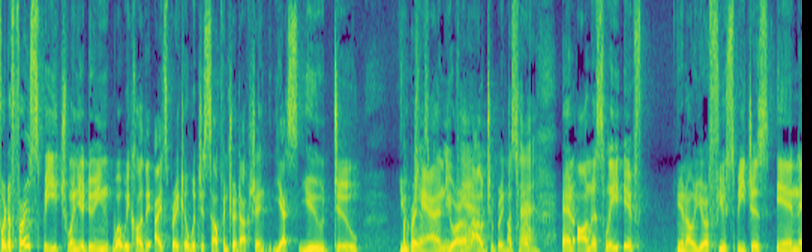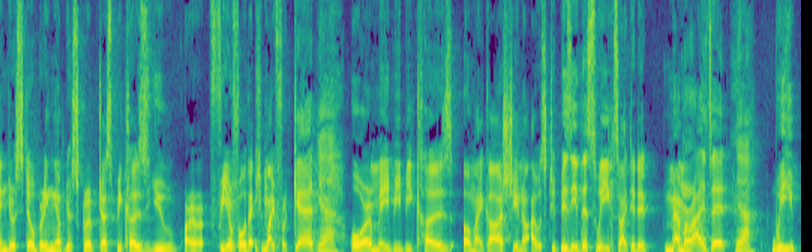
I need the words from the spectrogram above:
For the first speech, when you're doing what we call the icebreaker, which is self introduction, yes, you do. You can. You You are can. allowed to bring a Okay. script. And honestly, if you know you're a few speeches in and you're still bringing up your script just because you are fearful that you might forget, Yeah. or maybe because oh my gosh, you know I was too busy this week, so I didn't memorize it. Yeah. we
